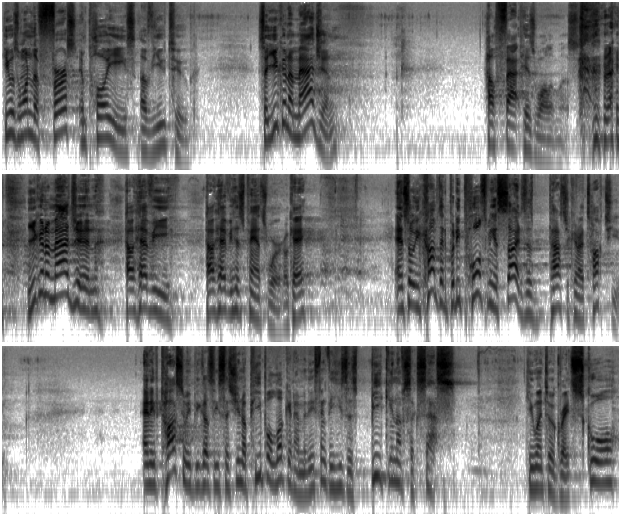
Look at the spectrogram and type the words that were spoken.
He was one of the first employees of YouTube. So you can imagine how fat his wallet was, right? You can imagine how heavy, how heavy his pants were, okay? And so he comes but he pulls me aside. He says, Pastor, can I talk to you? And he talks to me because he says, you know, people look at him and they think that he's this beacon of success. He went to a great school,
